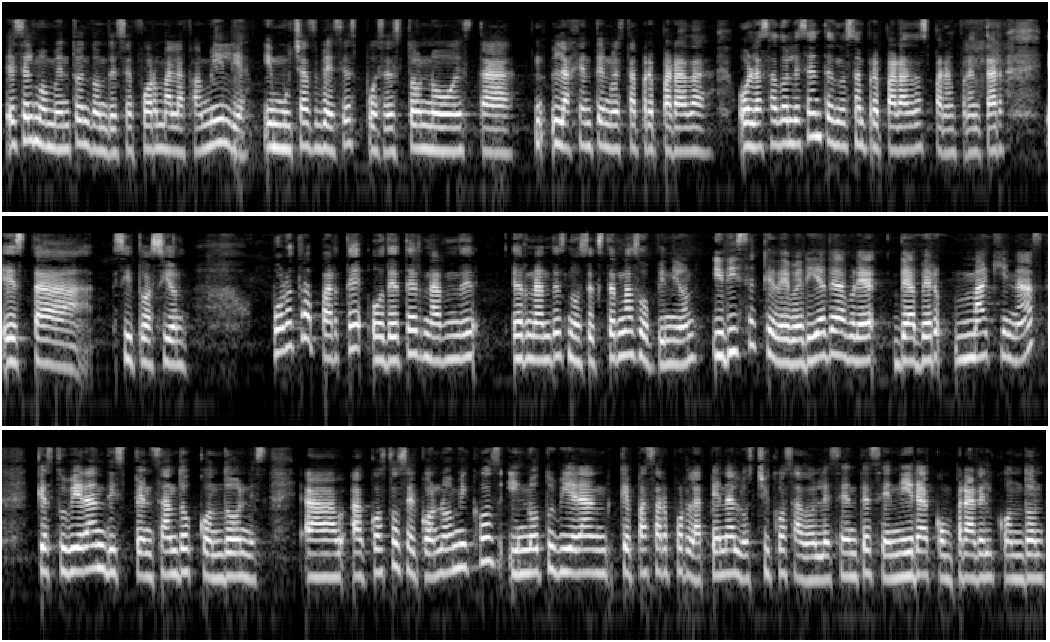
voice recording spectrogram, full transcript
es el momento en donde se forma la familia y muchas veces, pues esto no está, la gente no está preparada o las adolescentes no están preparadas para enfrentar esta situación. Por otra parte, Odette Hernández Hernández nos externa su opinión y dice que debería de haber, de haber máquinas que estuvieran dispensando condones a, costos económicos y no tuvieran que pasar por la pena los chicos adolescentes en ir a comprar el condón,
